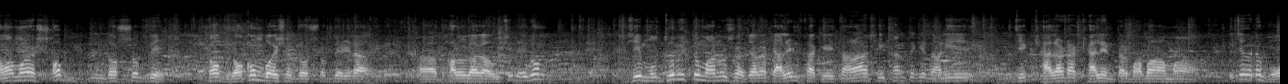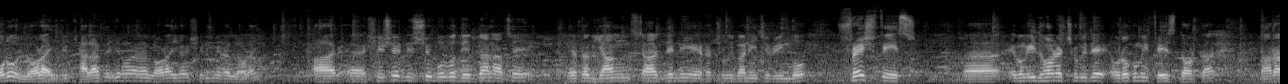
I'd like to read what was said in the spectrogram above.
আমার মনে হয় সব দর্শকদের, সব রকম বয়সের দর্শকদের এটা ভালো লাগা উচিত এবং যে মধ্যবিত্ত মানুষরা যারা ট্যালেন্ট থাকে, তারা সেইখান থেকে দাঁড়িয়ে যে খেলাটা খেলেন, তার বাবা, মা এটা একটা বড় লড়াই। যে খেলাতে যেরকম একটা লড়াই হয় সেরকম একটা লড়াই। আর শেষে নিশ্চয়ই বলব দেবদান আছে এরকম ইয়াং স্টারদের নিয়ে একটা ছবি বানিয়েছে রিঙ্গো। ফ্রেশ ফেস এবং এই ধরনের ছবিতে ওরকমই ফেস দরকার। তারা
